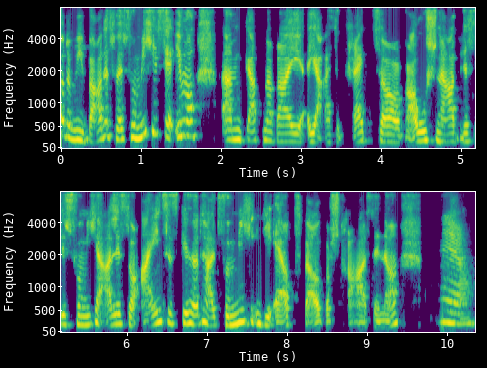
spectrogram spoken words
oder wie war das? Weil für mich ist ja immer ähm, Gärtnerei, ja, also Kretzer, Rauschnabel, das ist für mich ja alles so eins. Es gehört halt für mich in die Erzberger Straße. Ne? Ja.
